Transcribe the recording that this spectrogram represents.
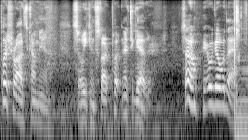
push rods come in. So we can start putting it together. So here we go with that.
